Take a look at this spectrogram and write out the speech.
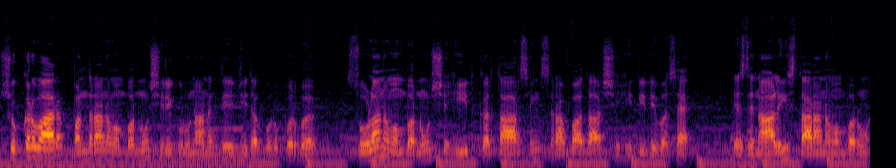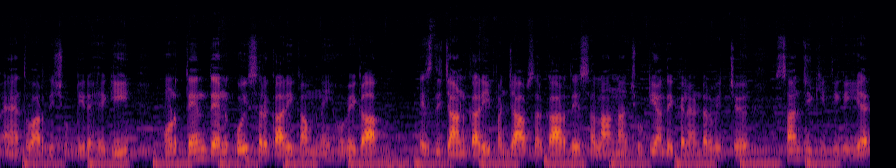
ਸ਼ੁੱਕਰਵਾਰ 15 ਨਵੰਬਰ ਨੂੰ ਸ੍ਰੀ ਗੁਰੂ ਨਾਨਕ ਦੇਵ ਜੀ ਦਾ ਗੁਰਪੁਰਬ 16 ਨਵੰਬਰ ਨੂੰ ਸ਼ਹੀਦ ਕਰਤਾਰ ਸਿੰਘ ਸਰਾਭਾ ਦਾ ਸ਼ਹੀਦੀ ਦਿਵਸ ਹੈ ਇਸ ਦੇ ਨਾਲ ਹੀ 17 ਨਵੰਬਰ ਨੂੰ ਐਤਵਾਰ ਦੀ ਛੁੱਟੀ ਰਹੇਗੀ। ਹੁਣ 3 ਦਿਨ ਕੋਈ ਸਰਕਾਰੀ ਕੰਮ ਨਹੀਂ ਹੋਵੇਗਾ। ਇਸ ਦੀ ਜਾਣਕਾਰੀ ਪੰਜਾਬ ਸਰਕਾਰ ਦੇ ਸਾਲਾਨਾ ਛੁੱਟੀਆਂ ਦੇ ਕੈਲੰਡਰ ਵਿੱਚ ਸਾਂਝੀ ਕੀਤੀ ਗਈ ਹੈ।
